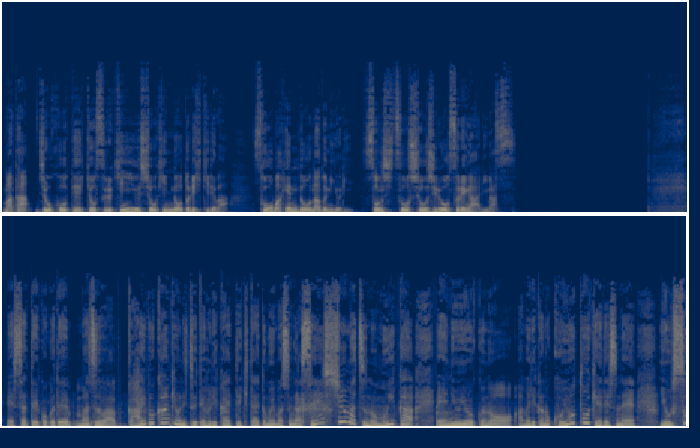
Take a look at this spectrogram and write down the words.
また、情報提供する金融商品のお取引では、相場変動などにより損失を生じる恐れがあります。えさて、ここで、まずは外部環境について振り返っていきたいと思いますが、先週末の6日、えーニューヨークのアメリカの雇用統計ですね、予想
